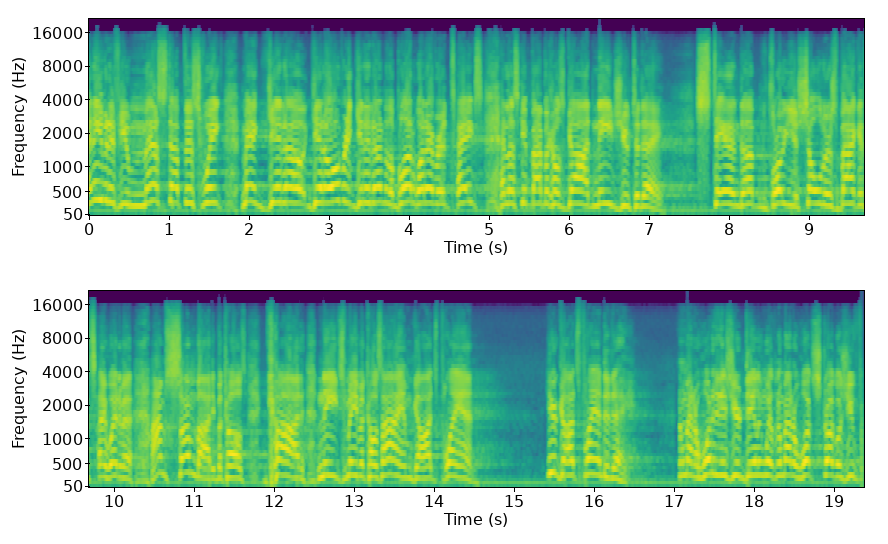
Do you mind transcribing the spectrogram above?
And even if you messed up this week, man, get, uh, get over it, get it under the blood, whatever it takes, and let's get back because God needs you today. Stand up and throw your shoulders back and say, wait a minute, I'm somebody because God needs me because I am God's plan. You're God's plan today. No matter what it is you're dealing with, no matter what struggles you've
